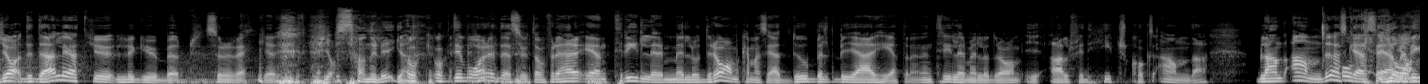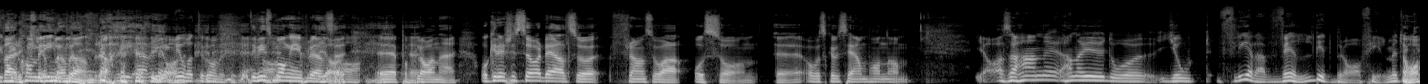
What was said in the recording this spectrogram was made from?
Ja, det där lät ju lugubert så det räcker. Ja, sannerligen. och, och det var det dessutom, för det här är en thrillermelodram kan man säga. Dubbelt begär heter den. En thrillermelodram i Alfred Hitchcocks anda. Bland andra ska Och- jag säga. ja, men vi, vi verkligen kommer in bland på, andra. Vi, vi, vi återkommer till det. Det finns Ja. många influenser Ja. eh, på plan här. Och regissör det är alltså François Ozon. Eh, och vad ska vi säga om honom? Ja, alltså han, han har ju då gjort flera väldigt bra filmer tycker Ja,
